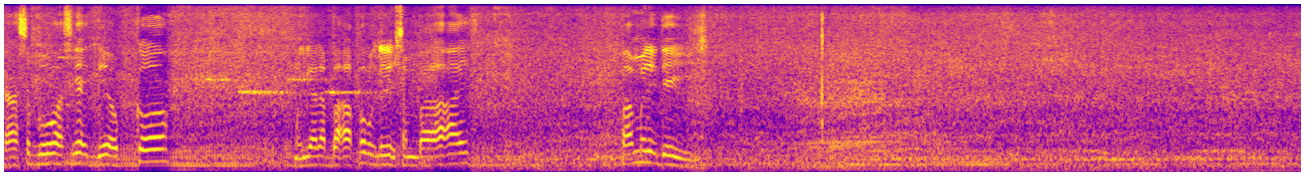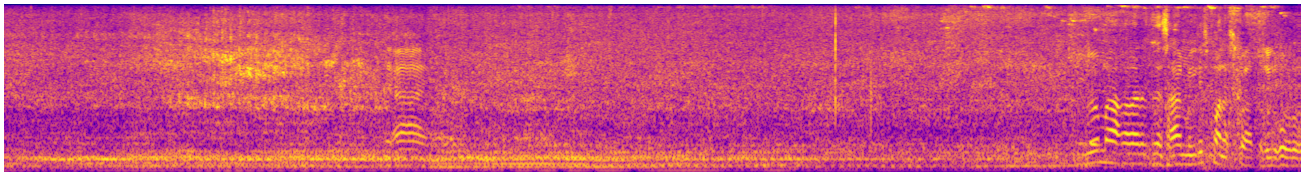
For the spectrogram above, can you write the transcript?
Kaso bukas guys day off ko. Maglalaba ako maglilinis ng bahay Family Day. Yan. Siguro makakarating na sa amin kasi malas 4 siguro.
